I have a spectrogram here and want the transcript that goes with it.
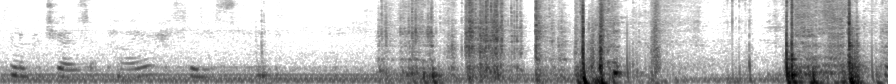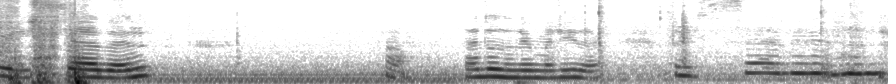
I'm gonna put you guys up higher. Thirty-seven. Thirty-seven. Oh, that doesn't do much either. Thirty-seven.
